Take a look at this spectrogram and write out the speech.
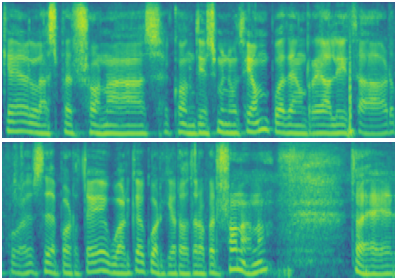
que las personas con disminución pueden realizar pues deporte igual que cualquier otra persona, ¿no? Entonces,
